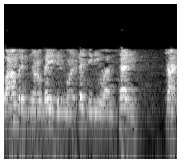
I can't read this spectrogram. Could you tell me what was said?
وعمرو بن عبيد المعتدل وأمثاله. نعم.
